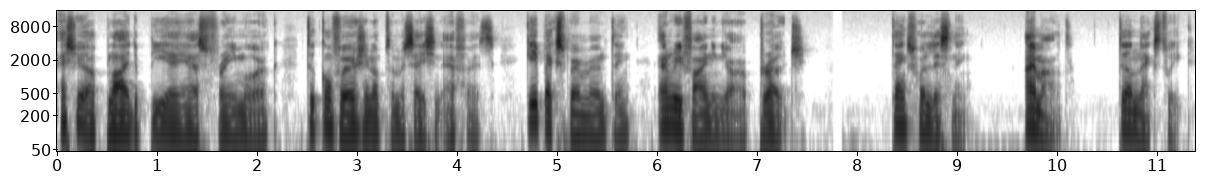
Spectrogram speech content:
as you apply the PAS framework to conversion optimization efforts, keep experimenting and refining your approach. Thanks for listening. I'm out. Till next week.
